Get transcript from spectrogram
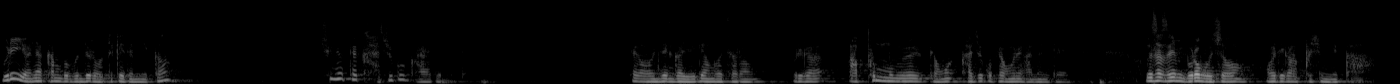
우리 연약한 부분들은 어떻게 됩니까? 옆에 가지고 가야 됩니다. 제가 언젠가 얘기한 것처럼 우리가 아픈 몸을 병원, 가지고 병원에 갔는데 의사 선생님 물어보죠. 어디가 아프십니까?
